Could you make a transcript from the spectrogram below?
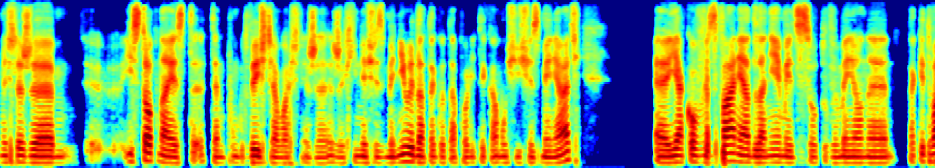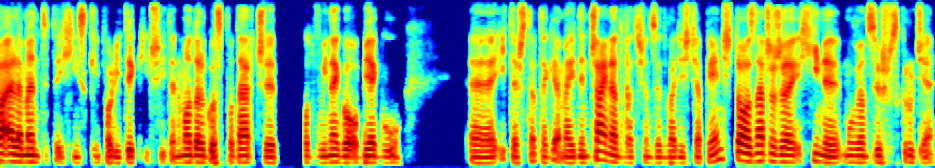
myślę, że istotna jest ten punkt wyjścia właśnie, że, że Chiny się zmieniły, dlatego ta polityka musi się zmieniać. Jako wyzwania dla Niemiec są tu wymienione takie dwa elementy tej chińskiej polityki, czyli ten model gospodarczy podwójnego obiegu i też strategia Made in China 2025. To oznacza, że Chiny, mówiąc już w skrócie,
